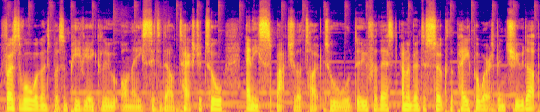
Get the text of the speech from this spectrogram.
First of all we're going to put some PVA glue on a Citadel texture tool, any spatula type tool will do for this and I'm going to soak the paper where it's been chewed up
